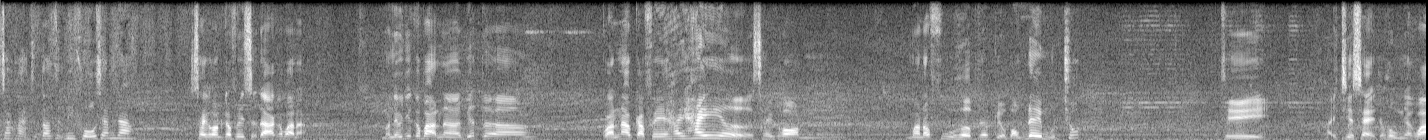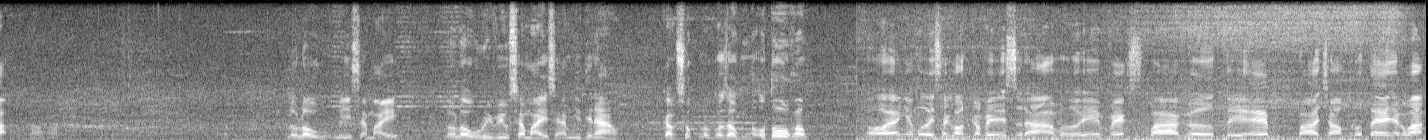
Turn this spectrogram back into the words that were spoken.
chắc là chúng ta sẽ đi phố xem nào. Sài Gòn cà phê sữa đá các bạn ạ mà nếu như các bạn à, biết ờ, quán nào cà phê hay hay ở Sài Gòn mà nó phù hợp theo kiểu bóng đêm một chút thì hãy chia sẻ cho Hùng nha các bạn. Đó. lâu lâu cũng đi xe máy lâu lâu review xe máy xem như thế nào cảm xúc nó có giống ô tô không? Rồi anh em ơi Sài Gòn cà phê sữa đá với Vespa GTF 300 Note nha các bạn.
